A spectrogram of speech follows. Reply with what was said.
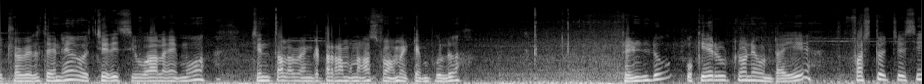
ఇట్లా వెళ్తేనే వచ్చేది శివాలయము చింతల వెంకటరమణ స్వామి టెంపుల్. రెండు ఒకే రూట్లోనే ఉంటాయి. ఫస్ట్ వచ్చేసి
